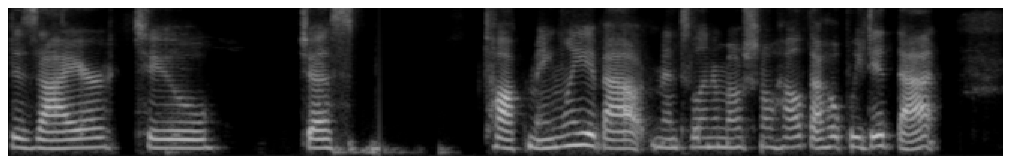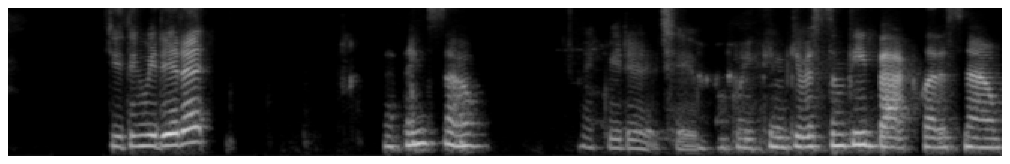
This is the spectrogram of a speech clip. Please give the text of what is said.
desire to just talk mainly about mental and emotional health i hope we did that do you think we did it i think so I think we did it too. You can give us some feedback. Let us know.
